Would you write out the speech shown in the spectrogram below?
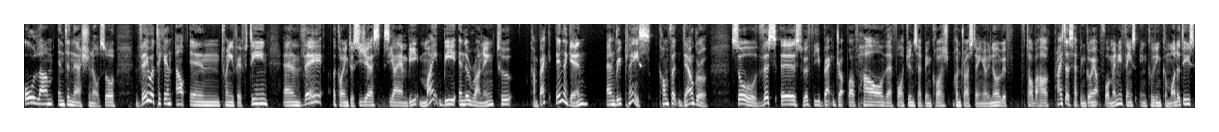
Olam International. So they were taken out in 2015 and they, according to CGS CIMB, might be in the running to come back in again and replace ComfortDelGro. So this is with the backdrop of how their fortunes have been contrasting. You know, with talk about how prices have been going up for many things, including commodities.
